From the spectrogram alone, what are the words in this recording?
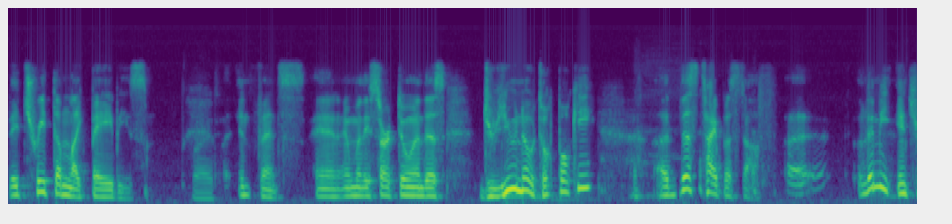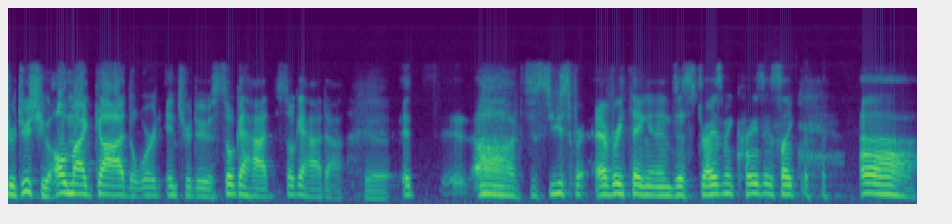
They treat them like babies Right. infants and, and when they start doing this do you know tteokbokki uh, this type of stuff uh, let me introduce you. Oh my god the word introduce. Sogahad sogahada Yeah. it's it, oh it's just used for everything and it just drives me crazy. It's like uh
